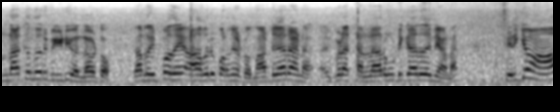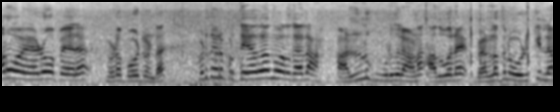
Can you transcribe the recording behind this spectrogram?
ഉണ്ടാക്കുന്ന ഒരു വീഡിയോ അല്ല കേട്ടോ. കാരണം ഇപ്പോൾ അതേ അവർ പറഞ്ഞു കേട്ടോ നാട്ടുകാരാണ്. ഇവിടെ കല്ലാർ കൂട്ടിക്കാർ തന്നെയാണ്. ശരിക്കും ആറോ ഏഴോ പേര് ഇവിടെ പോയിട്ടുണ്ട്. ഇവിടുത്തെ ഒരു പ്രത്യേകത എന്ന് പറഞ്ഞാൽ അള്ളു കൂടുതലാണ്. അതുപോലെ വെള്ളത്തിന് ഒഴുക്കില്ല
